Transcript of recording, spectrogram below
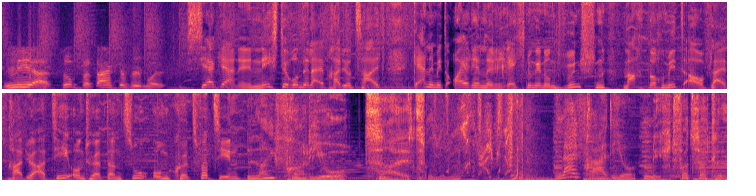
Ja, super, danke vielmals. Sehr gerne. Nächste Runde Live-Radio zahlt. Gerne mit euren Rechnungen und Wünschen. Macht noch mit auf liveradio.at und hört dann zu um kurz vor 10. Live-Radio zahlt. Live-Radio. Nicht verzetteln.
